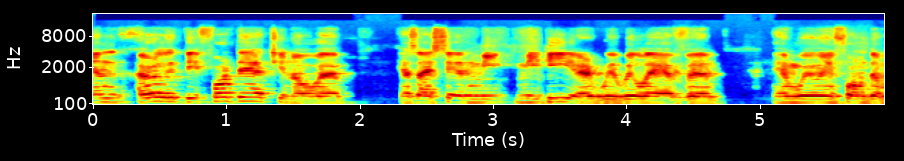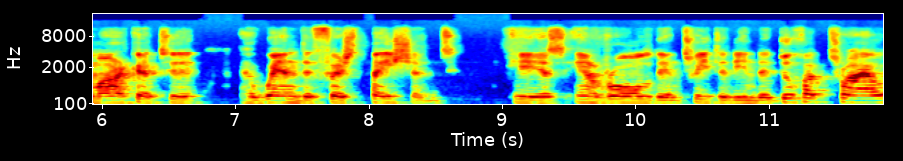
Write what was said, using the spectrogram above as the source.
and early before that, you know, as I said, mid-year we will have and we'll inform the market when the first patient is enrolled and treated in the DOVACC trial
